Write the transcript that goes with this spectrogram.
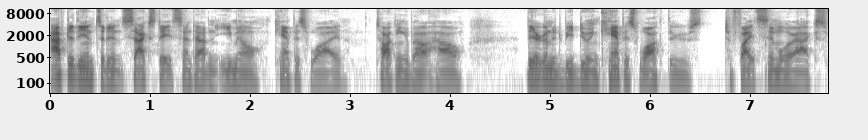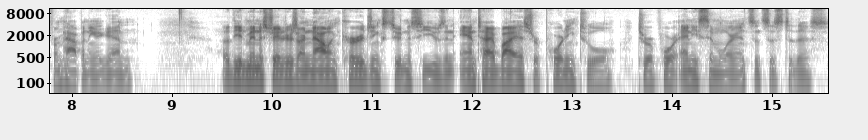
After the incident, Sac State sent out an email campus wide talking about how they're going to be doing campus walkthroughs to fight similar acts from happening again. Uh, the administrators are now encouraging students to use an anti bias reporting tool to report any similar instances to this.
